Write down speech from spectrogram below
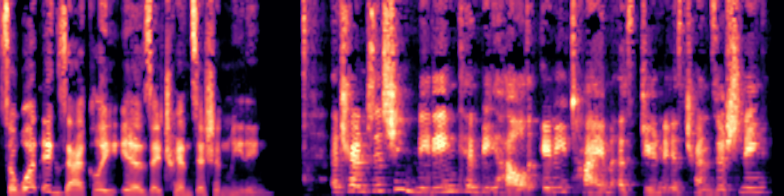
So what exactly is a transition meeting? A transition meeting can be held anytime a student is transitioning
